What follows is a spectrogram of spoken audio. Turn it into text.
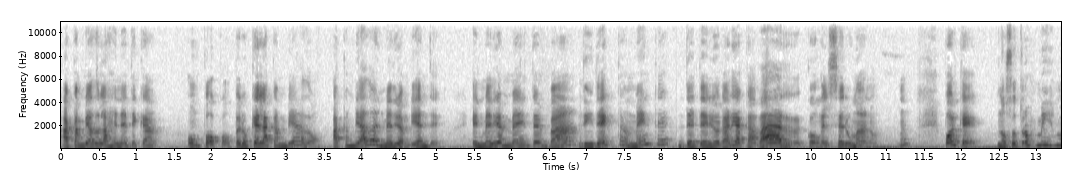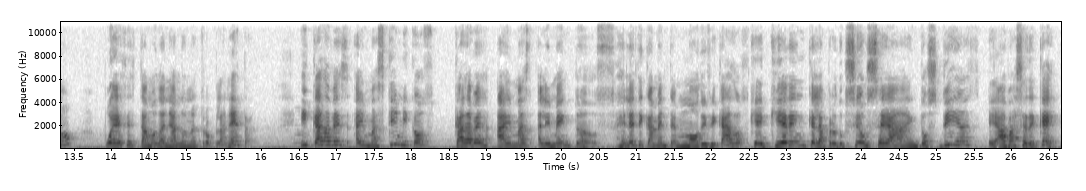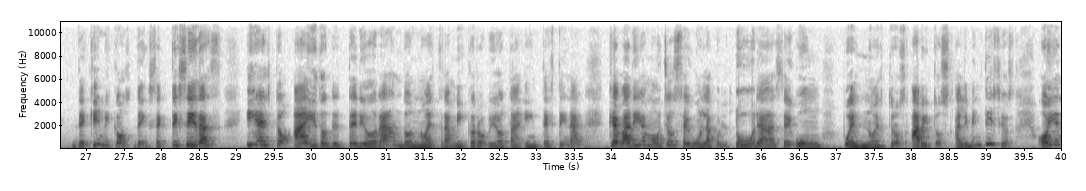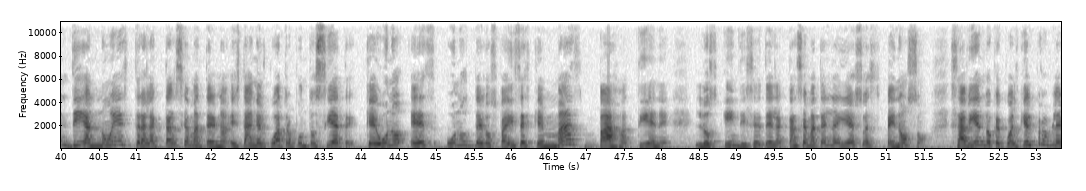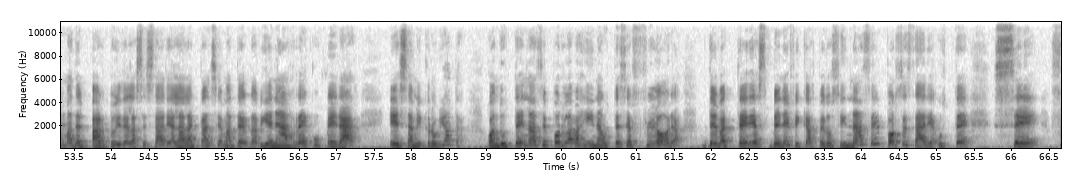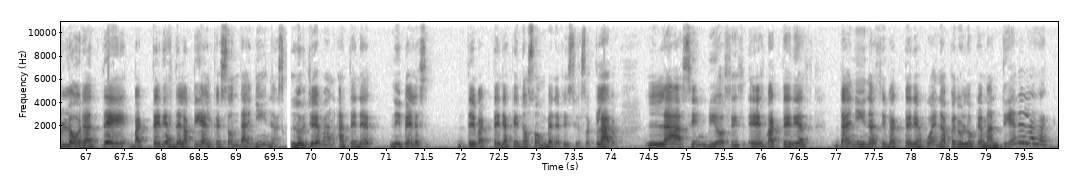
¿Ha cambiado la genética? Un poco, pero ¿qué le ha cambiado? Ha cambiado el medio ambiente. El medio ambiente va directamente a deteriorar y acabar con el ser humano. ¿Por qué? Nosotros mismos pues estamos dañando nuestro planeta. Y cada vez hay más químicos, cada vez hay más alimentos genéticamente modificados que quieren que la producción sea en dos días. Eh, ¿A base de qué? De químicos, de insecticidas y esto ha ido deteriorando nuestra microbiota intestinal que varía mucho según la cultura, según pues nuestros hábitos alimenticios. Hoy en día nuestra lactancia materna está en el 4.7, que uno es uno de los países que más baja tiene los índices de lactancia materna y eso es penoso, sabiendo que cualquier problema del parto y de la cesárea, la lactancia materna viene a recuperar esa microbiota. Cuando usted nace por la vagina, usted se flora de bacterias benéficas, pero si nace por cesárea, usted se flora de bacterias de la piel que son dañinas. Lo llevan a tener niveles de bacterias que no son beneficiosas. Claro, la simbiosis es bacterias dañinas y bacterias buenas, pero lo que mantiene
